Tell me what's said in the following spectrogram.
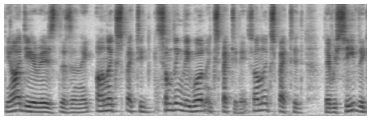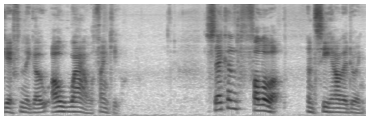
The idea is there's an unexpected something they weren't expecting. It's unexpected. They receive the gift and they go, "Oh wow, thank you." Second, follow up and see how they're doing.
